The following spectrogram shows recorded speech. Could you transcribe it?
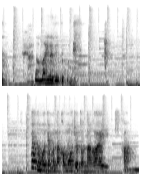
名前が出てこない。今のはでもなんかもうちょっと長い期間、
